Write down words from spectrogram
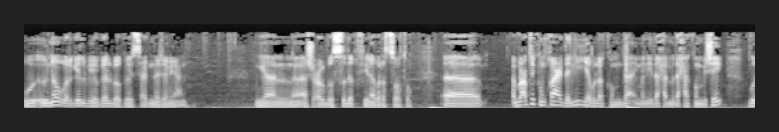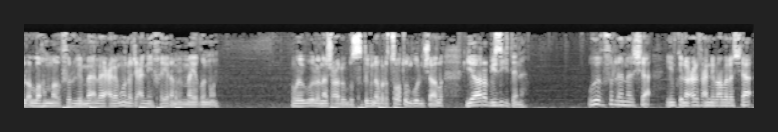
وينور قلبي وقلبك ويسعدنا جميعا. قال أشعر بالصدق في نبرة صوته. أه بعطيكم قاعدة لي ولكم. دائما إذا أحد مدحكم بشيء قول اللهم اغفر لي ما لا يعلمون واجعلني خيرا مما يظنون. هو يقول أنا أشعر بالصدق في نبرة صوته ونقول إن شاء الله يا رب يزيدنا. ويغفر لنا اشياء يمكن لو عرف عني بعض الأشياء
